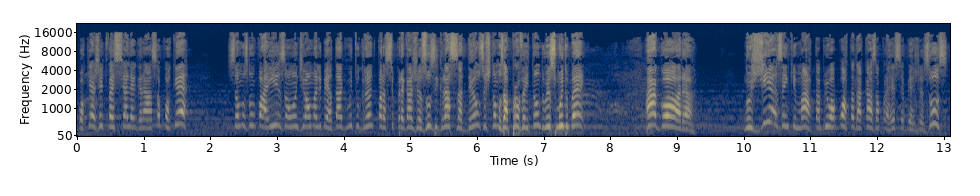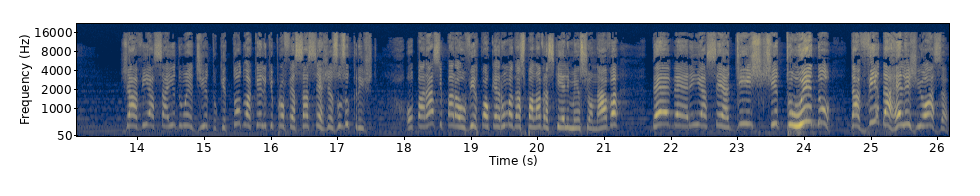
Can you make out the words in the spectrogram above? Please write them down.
Porque a gente vai se alegrar. Sabe por quê? Estamos num país onde há uma liberdade muito grande para se pregar Jesus e graças a Deus estamos aproveitando isso muito bem. Agora, nos dias em que Marta abriu a porta da casa para receber Jesus, já havia saído um edito que todo aquele que professasse ser Jesus o Cristo, ou parasse para ouvir qualquer uma das palavras que ele mencionava, deveria ser destituído da vida religiosa.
